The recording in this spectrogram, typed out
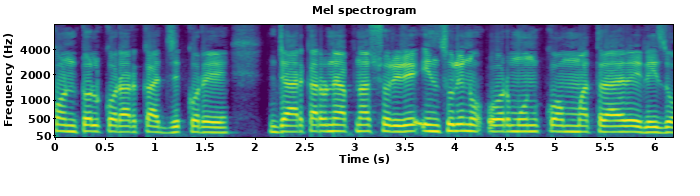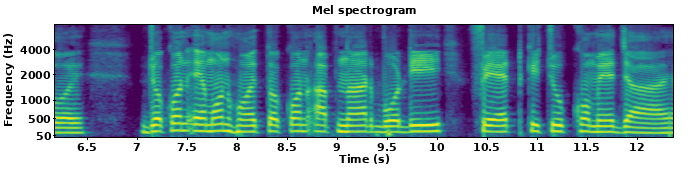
কন্ট্রোল করার কাজ করে, যার কারণে আপনার শরীরে ইনসুলিন হরমোন কম মাত্রায় রিলিজ হয়। যখন এমন হয়, তখন আপনার বডি ফ্যাট কিছু কমে যায়।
